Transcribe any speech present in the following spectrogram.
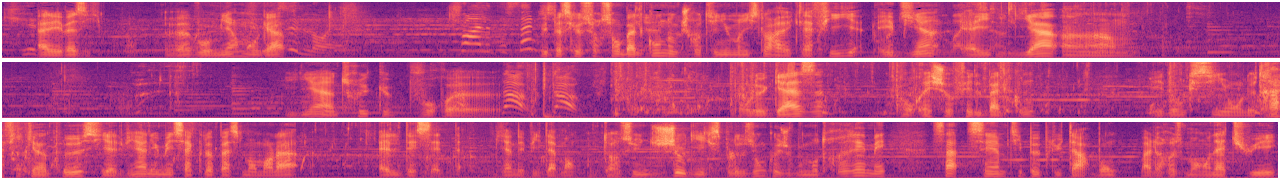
kidding. allez vas-y, va vomir mon gars. Oui, parce que sur son balcon, donc je continue mon histoire avec la fille, eh bien, eh, il y a un. Il y a un truc pour, euh, pour le gaz, pour réchauffer le balcon. Et donc, si on le trafique un peu, si elle vient allumer sa clope à ce moment-là, elle décède, bien évidemment, dans une jolie explosion que je vous montrerai, mais ça, c'est un petit peu plus tard. Bon, malheureusement, on a tué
